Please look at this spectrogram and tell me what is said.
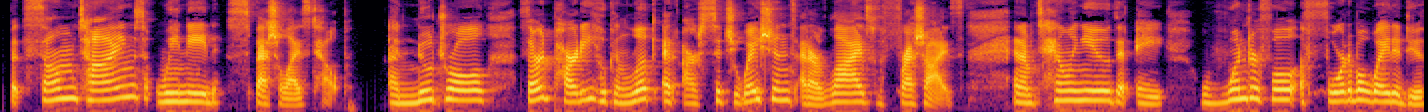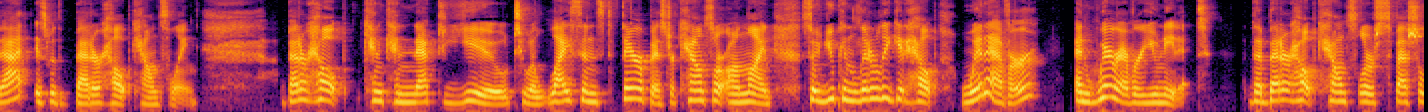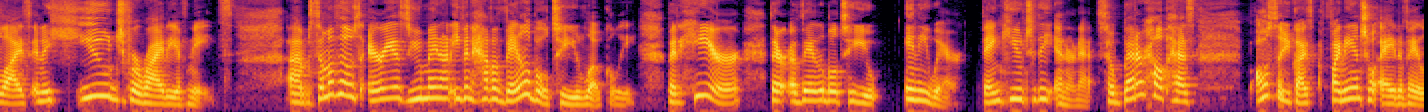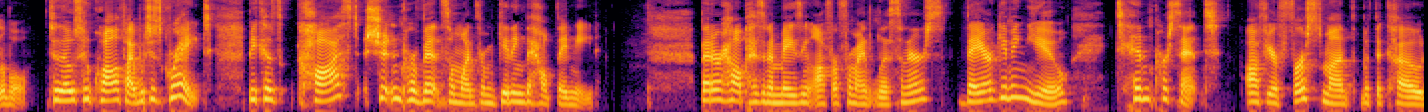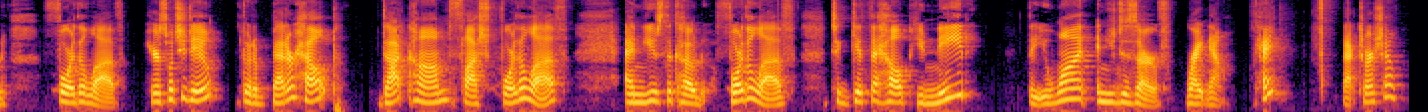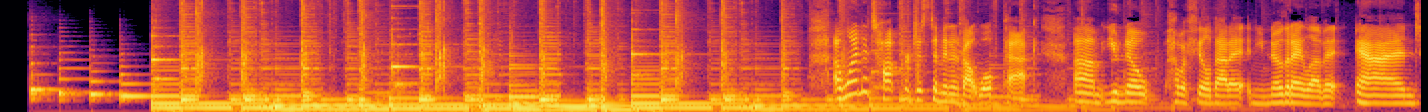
But sometimes we need specialized help a neutral third party who can look at our situations, at our lives with fresh eyes. And I'm telling you that a wonderful, affordable way to do that is with BetterHelp counseling. BetterHelp can connect you to a licensed therapist or counselor online so you can literally get help whenever and wherever you need it. The BetterHelp counselors specialize in a huge variety of needs. Um, some of those areas you may not even have available to you locally, but here they're available to you anywhere. Thank you to the internet. So, BetterHelp has also, you guys, financial aid available to those who qualify, which is great because cost shouldn't prevent someone from getting the help they need. BetterHelp has an amazing offer for my listeners. They are giving you 10% off your first month with the code for the love. Here's what you do. Go to betterhelp.com slash for the love and use the code for the love to get the help you need, that you want, and you deserve right now. Okay? Back to our show. I want to talk for just a minute about Wolfpack. Um, you know how I feel about it, and you know that I love it. And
